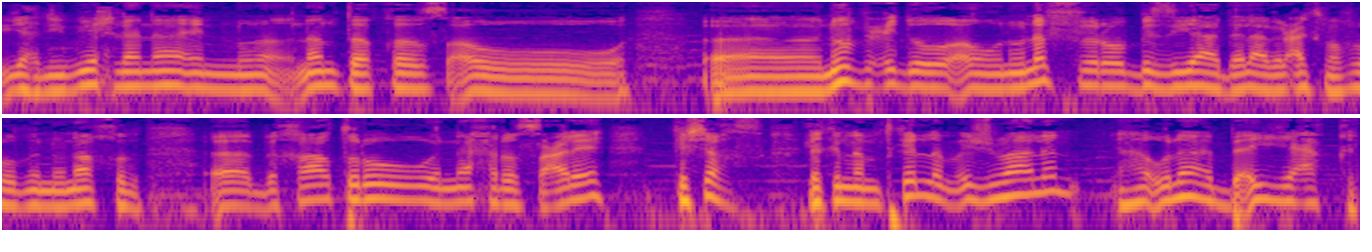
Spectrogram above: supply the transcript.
يعني يبيح لنا انه ننتقص أو آه، نبعده أو ننفره بزيادة. لا بالعكس المفروض إنه ناخذ آه، بخاطره ونحرص عليه كشخص. لكن لما نتكلم اجمالا هؤلاء بأي عقل؟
